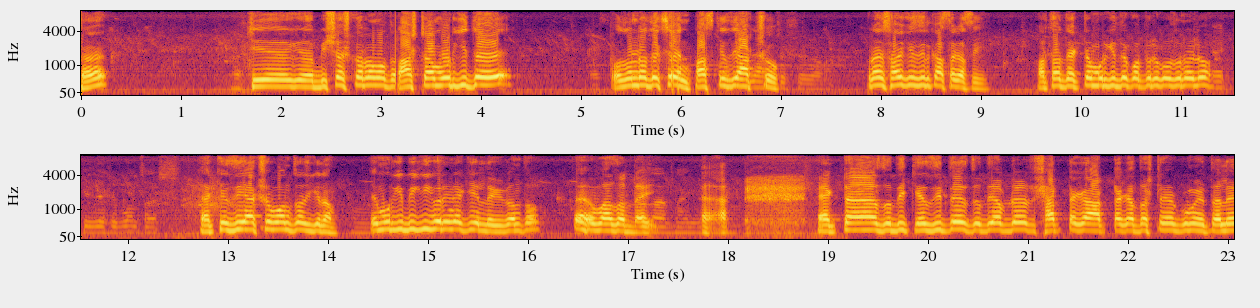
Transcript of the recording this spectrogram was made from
হ্যাঁ? কি বিশ্বাস করার মতো? পাঁচটা মুরগিতে ওজনটা দেখছেন? পাঁচ কেজি আটশো। প্রায় ছয় কেজির কাছাকাছি। অর্থাৎ একটা মুরগিতে কতটুকু ওজন হইল? এক কেজি একশো পঞ্চাশ। গ্রাম। এই মুরগি বিক্রি করি না কি এর লেগে কারণ তো বাজার নাই একটা যদি কেজিতে যদি আপনার ষাট টাকা আট টাকা দশ টাকা কমে তাহলে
